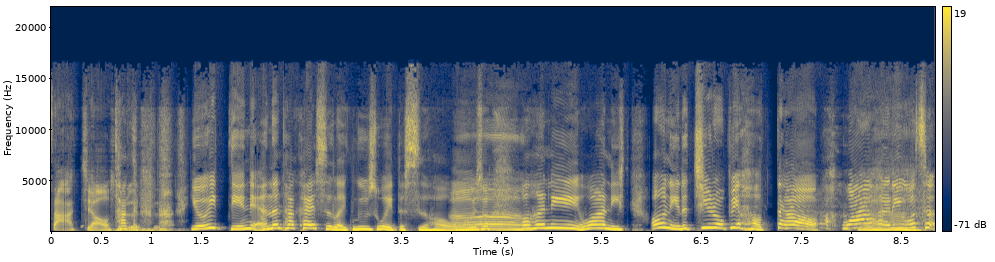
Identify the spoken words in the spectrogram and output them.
撒娇，他 有一点点，那他开始 like lose weight 的时候，我会说，啊。哦，honey，哇，你哦，你的肌肉变好大哦，哇，honey，我怎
